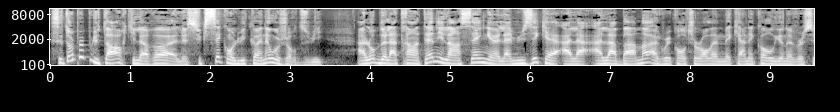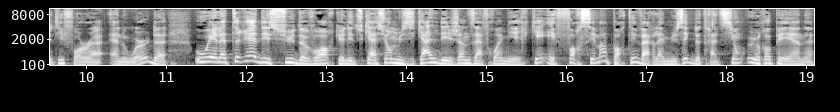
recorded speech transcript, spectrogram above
C'est un peu plus tard qu'il aura le succès qu'on lui connaît aujourd'hui. À l'aube de la trentaine, il enseigne la musique à la Alabama Agricultural and Mechanical University for uh, N-Word, où elle est très déçue de voir que l'éducation musicale des jeunes Afro-Américains est forcément portée vers la musique de tradition européenne,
